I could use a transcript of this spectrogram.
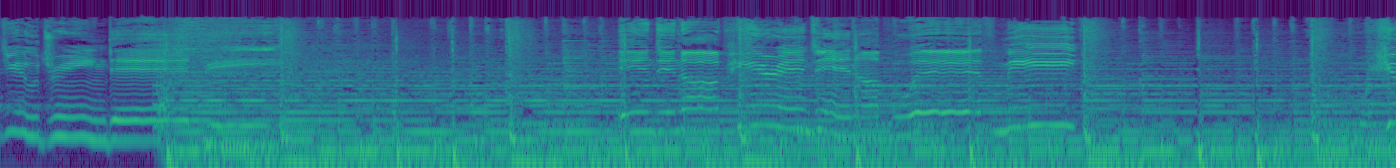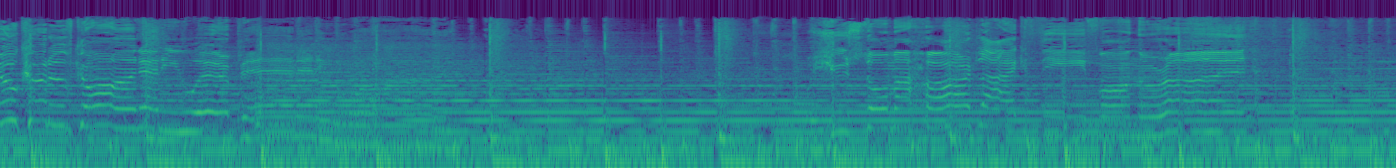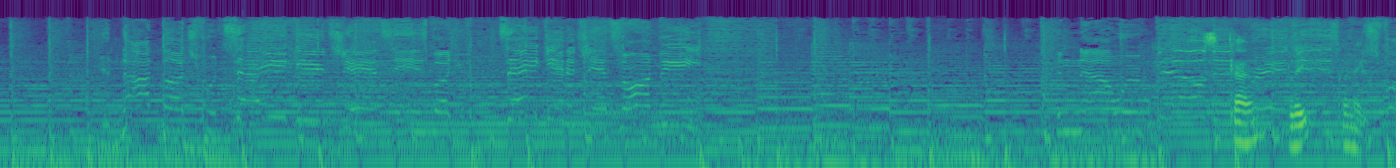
that you dreamed it'd be. Ending up here. Scan, play, connect.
